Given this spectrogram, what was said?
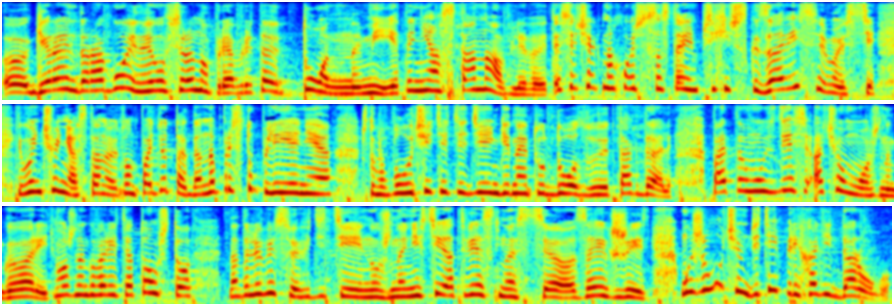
э, героин дорогой, но его все равно приобретают тоннами. Это не останавливает. Если человек находится в состоянии психической зависимости, его ничего не остановит. Он пойдет тогда на преступление, чтобы получить эти деньги на эту дозу и так далее. Поэтому здесь о чем можно говорить? Можно говорить о том, что надо любить своих детей, нужно нести ответственность э, за их жизнь. Мы же учим детей переходить дорогу.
